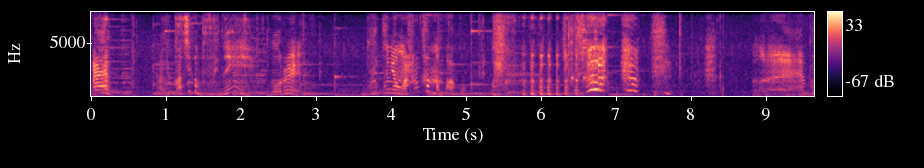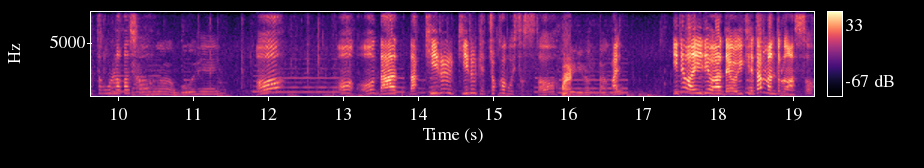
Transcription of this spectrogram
아! 아, 여기까지가 물이네. 이거를 물구녕을 한 칸만 막어. 으, 물 타고 올라가서 양아 뭐해 어? 어? 어? 나, 나 길을, 길을 개척하고 있었어. 길 잃었다고? 아이. 이리 와, 이리 와. 내가 여기 계단 만들어놨어.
